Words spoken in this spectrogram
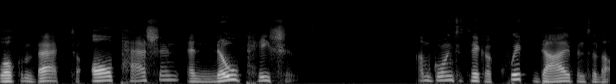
Welcome back to All Passion and No Patience. I'm going to take a quick dive into the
